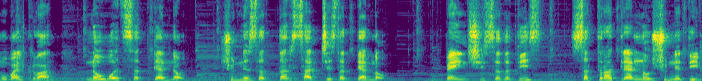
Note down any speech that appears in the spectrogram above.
Mobile क्रमांक नव्वद सत्त्याण्णव शून्य सत्तर सातशे सत्त्याण्णव ब्याऐंशी सदतीस सतरा त्र्याण्णव शून्य तीन.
